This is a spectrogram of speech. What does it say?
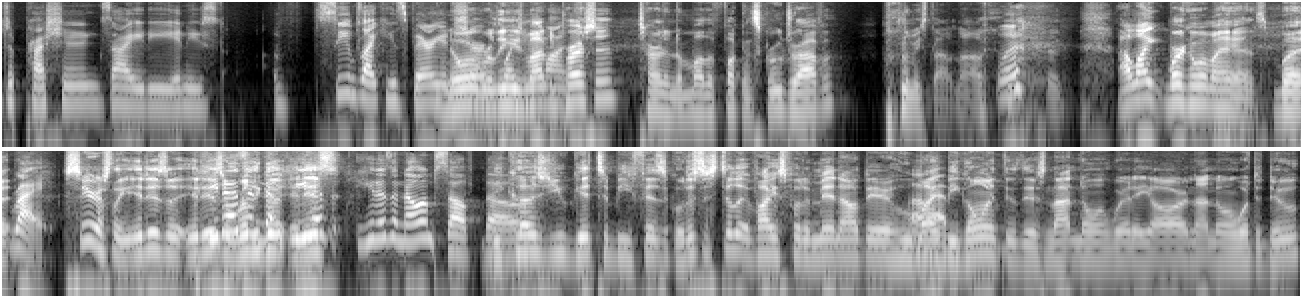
depression, anxiety, and he's seems like he's very. You know what relieves my wants. depression? Turning a motherfucking screwdriver. Let me stop now. I like working with my hands, but Right. seriously, it is a it He is a really know, good. It he is doesn't- He doesn't know himself though. because you get to be physical. This is still advice for the men out there who Okay. might be going through this, not knowing where they are, not knowing what to do.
